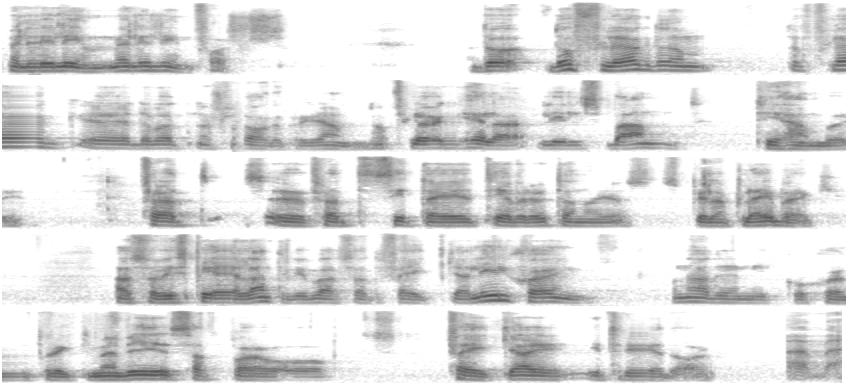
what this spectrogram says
Med Lill Lindfors. Då, då flög de då flög, eh, det var ett schlagerprogram, de flög hela Lills band till Hamburg för att, eh, för att sitta i tv-rutan och spela playback. Alltså vi spelade inte, vi bara satt och fejkade. Lill sjöng hon hade en mick och sjöng på riktigt. Men vi satt bara och fejkade i, i tre dagar. Nämen.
